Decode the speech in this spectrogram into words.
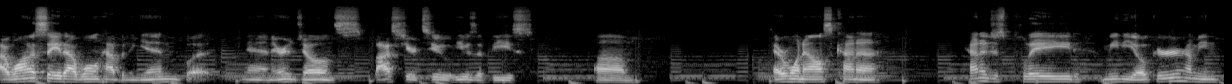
I want to say that won't happen again, but man, Aaron Jones last year too, he was a beast. Um, everyone else kind of, kind of just played mediocre. I mean,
